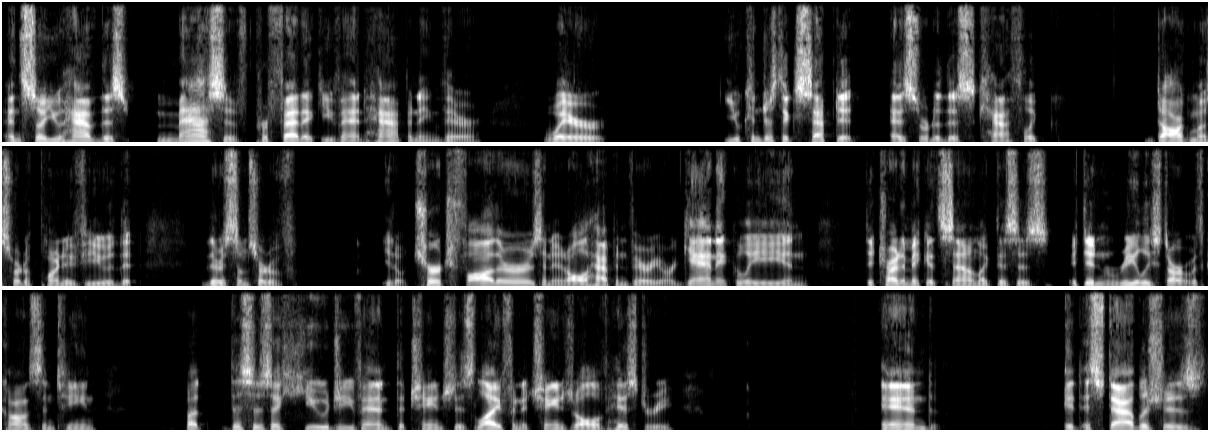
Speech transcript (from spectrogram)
And so you have this massive prophetic event happening there where you can just accept it as sort of this Catholic dogma sort of point of view that there's some sort of you know church fathers and it all happened very organically and they try to make it sound like this is it didn't really start with Constantine but this is a huge event that changed his life and it changed all of history. And it establishes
